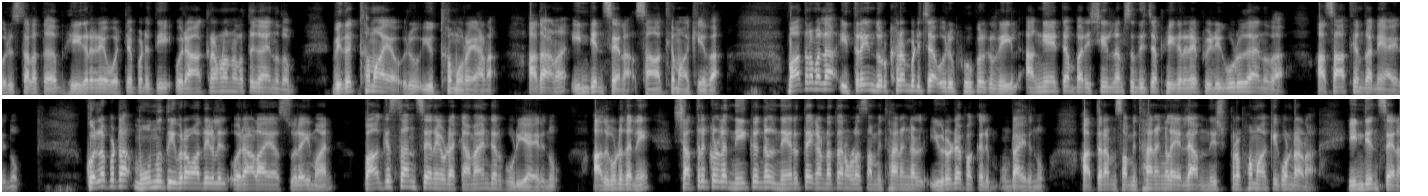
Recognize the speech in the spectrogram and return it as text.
ഒരു സ്ഥലത്ത് ഭീകരരെ ഒറ്റപ്പെടുത്തി ഒരു ആക്രമണം നടത്തുക എന്നതും വിദഗ്ധമായ ഒരു യുദ്ധമുറയാണ്. അതാണ് ഇന്ത്യൻ സേന സാധ്യമാക്കിയത്. മാത്രമല്ല ഇത്രയും ദുർഘടം പിടിച്ച ഒരു ഭൂപ്രകൃതിയിൽ അങ്ങേയറ്റം പരിശീലനം സിദ്ധിച്ച ഭീകരരെ പിടികൂടുക എന്നത് അസാധ്യം തന്നെയായിരുന്നു. കൊല്ലപ്പെട്ട മൂന്ന് തീവ്രവാദികളിൽ ഒരാളായ സുലൈമാൻ പാകിസ്ഥാൻ സേനയുടെ കമാൻഡർ കൂടിയായിരുന്നു. അതുകൊണ്ട് തന്നെ ശത്രുക്കളുടെ നീക്കങ്ങൾ നേരത്തെ കണ്ടെത്താനുള്ള സംവിധാനങ്ങൾ ഇവരുടെ പക്കലും ഉണ്ടായിരുന്നു. അത്തരം സംവിധാനങ്ങളെല്ലാം നിഷ്പ്രഭമാക്കിക്കൊണ്ടാണ് ഇന്ത്യൻ സേന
